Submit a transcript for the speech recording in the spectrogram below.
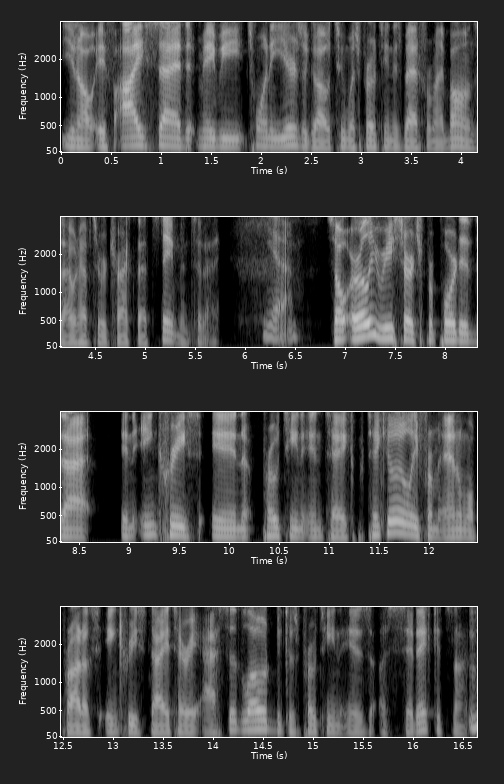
you know if I said maybe 20 years ago too much protein is bad for my bones, I would have to retract that statement today. Yeah. So early research purported that an increase in protein intake, particularly from animal products, increased dietary acid load because protein is acidic. It's not Mhm.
